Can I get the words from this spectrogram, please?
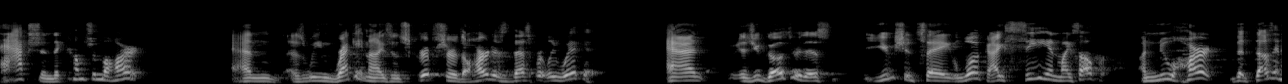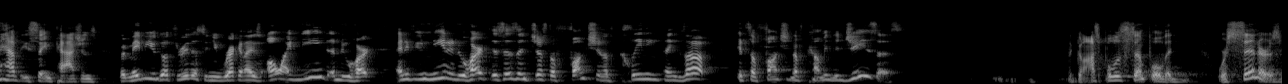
action that comes from the heart. And as we recognize in Scripture, the heart is desperately wicked. And as you go through this, you should say, Look, I see in myself a new heart that doesn't have these same passions. But maybe you go through this and you recognize, Oh, I need a new heart. And if you need a new heart, this isn't just a function of cleaning things up, it's a function of coming to Jesus. The gospel is simple that we're sinners.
